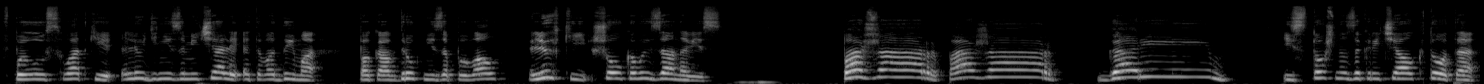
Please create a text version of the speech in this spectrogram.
В пылу схватки люди не замечали этого дыма, пока вдруг не запылал легкий шелковый занавес. «Пожар! Пожар! Горим!» Истошно закричал кто-то.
